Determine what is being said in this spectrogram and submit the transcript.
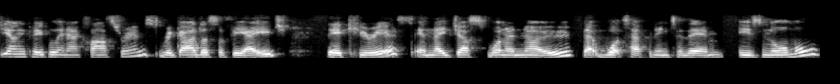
Young people in our classrooms, regardless of the age, they're curious and they just want to know that what's happening to them is normal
